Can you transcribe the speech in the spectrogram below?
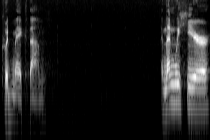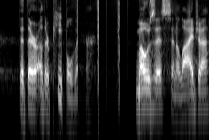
could make them. And then we hear that there are other people there Moses and Elijah.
